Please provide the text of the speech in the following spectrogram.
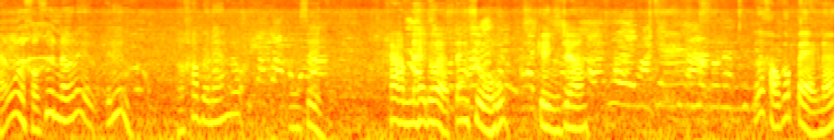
างอุ้ยเขาขึ้นแล้วนี่ไอ้นี่เขาเข้าไปแล้วแล้วดูสิข้ามได้ด้วยตั้งสูงเก่งจังแล้วเขาก็แปลกนะ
